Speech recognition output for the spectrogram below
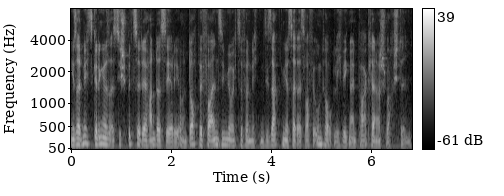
Ihr seid nichts geringeres als die Spitze der Hunter-Serie. Und doch befahlen sie mir, euch zu vernichten. Sie sagten, ihr seid als Waffe untauglich, wegen ein paar kleiner Schwachstellen.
